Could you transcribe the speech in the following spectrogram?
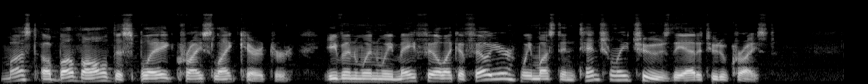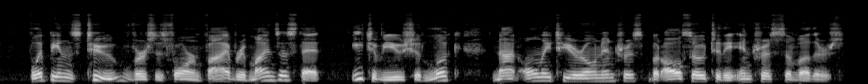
Must above all display Christ like character. Even when we may feel like a failure, we must intentionally choose the attitude of Christ. Philippians 2, verses 4 and 5 reminds us that each of you should look not only to your own interests, but also to the interests of others.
